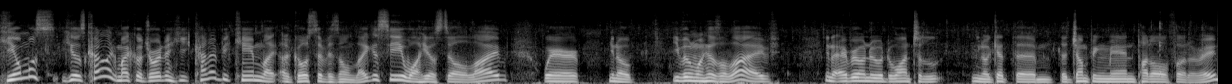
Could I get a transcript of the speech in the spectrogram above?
he almost he was kind of like michael jordan he kind of became like a ghost of his own legacy while he was still alive where you know even when he was alive you know everyone would want to you know get the the jumping man puddle photo right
